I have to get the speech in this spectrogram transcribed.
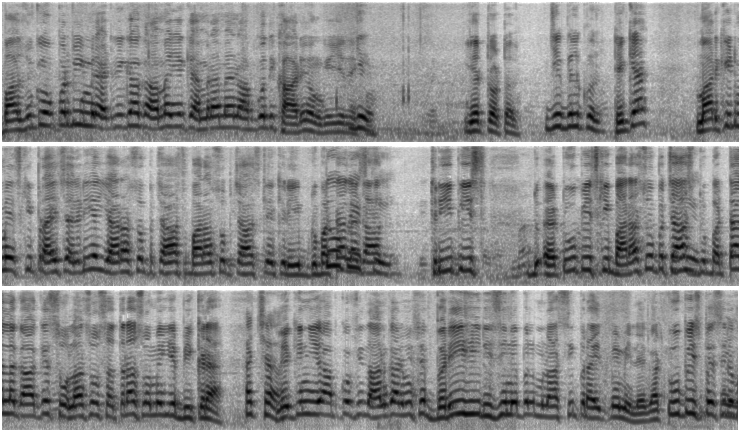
बाजू के ऊपर भी एम्ब्रॉयडरी का काम है ये कैमरा मैन आपको दिखा रहे होंगे ये देखो। ये टोटल जी बिल्कुल। ठीक है? मार्केट में इसकी प्राइस चल रही है ग्यारह सौ पचास बारह सौ पचास के करीब। दुपट्टा लगा। थ्री पीस टू पीस की बारह सौ पचास दुपट्टा लगा के सोलह सौ सत्रह सौ में ये बिक रहा है। अच्छा। लेकिन ये आपको फिजान गार्मी से बड़ी ही रिजनेबल मुनासिब प्राइस पे मिलेगा। टू पीस पे सिर्फ़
